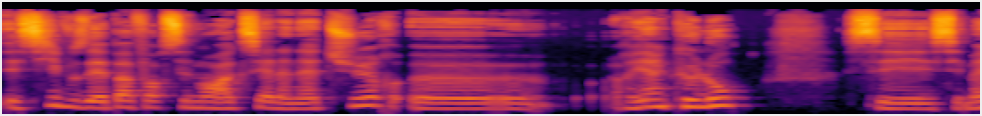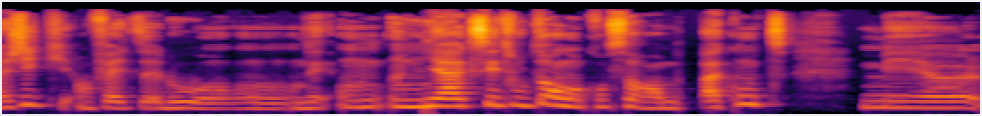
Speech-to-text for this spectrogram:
Et si vous n'avez pas forcément accès à la nature, rien que l'eau, c'est magique en fait. L'eau on, on, y a accès tout le temps donc on s'en rend pas compte. Mais euh,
